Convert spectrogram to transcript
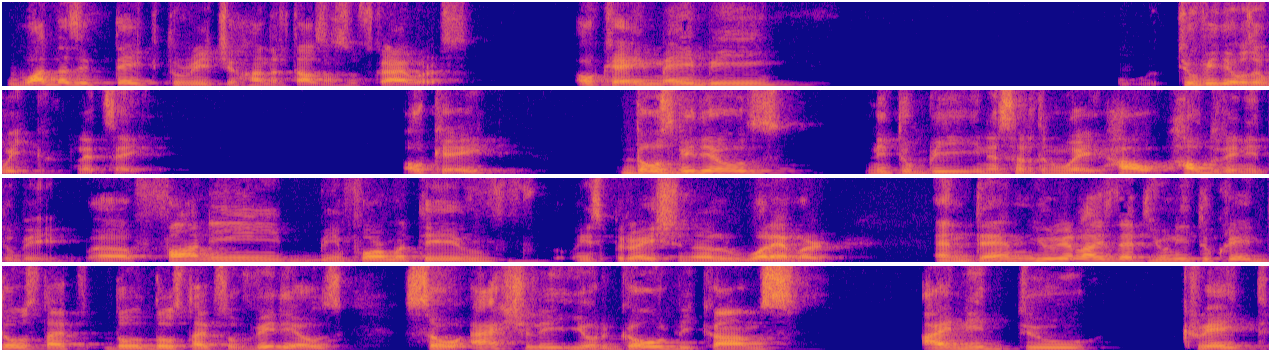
What does it take to reach 100,000 subscribers? Okay, maybe two videos a week, let's say. Okay, those videos need to be in a certain way. How, how do they need to be? Uh, funny, informative, inspirational, whatever. And then you realize that you need to create those, type, those, those types of videos. So actually your goal becomes, I need to create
